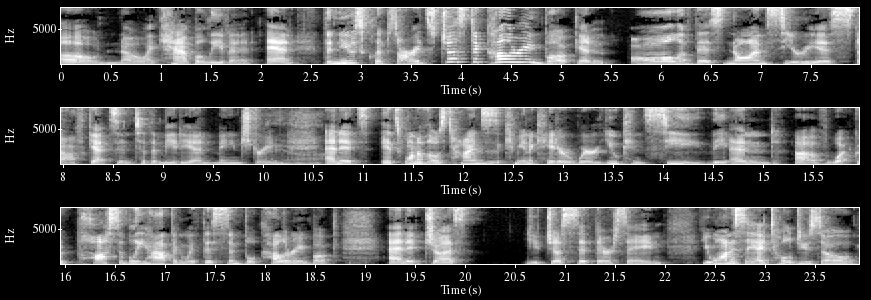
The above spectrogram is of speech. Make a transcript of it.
Oh no, I can't believe it. And the news clips are, it's just a coloring book. And all of this non-serious stuff gets into the media and mainstream yeah. and it's it's one of those times as a communicator where you can see the end of what could possibly happen with this simple coloring book and it just you just sit there saying, you want to say, I told you so,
